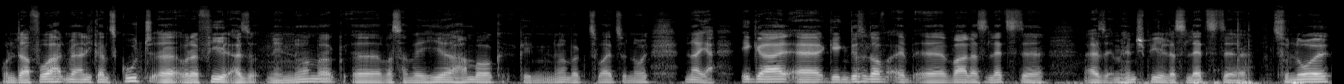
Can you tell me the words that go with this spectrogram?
Und davor hatten wir eigentlich ganz gut äh, oder viel. Also, nee, Nürnberg, äh, was haben wir hier? Hamburg gegen Nürnberg 2 zu 0. Naja, egal, äh, gegen Düsseldorf war das letzte also im Hinspiel das letzte zu null.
